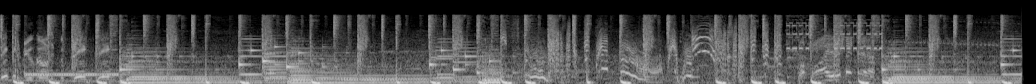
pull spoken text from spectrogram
You're you gonna big, big.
